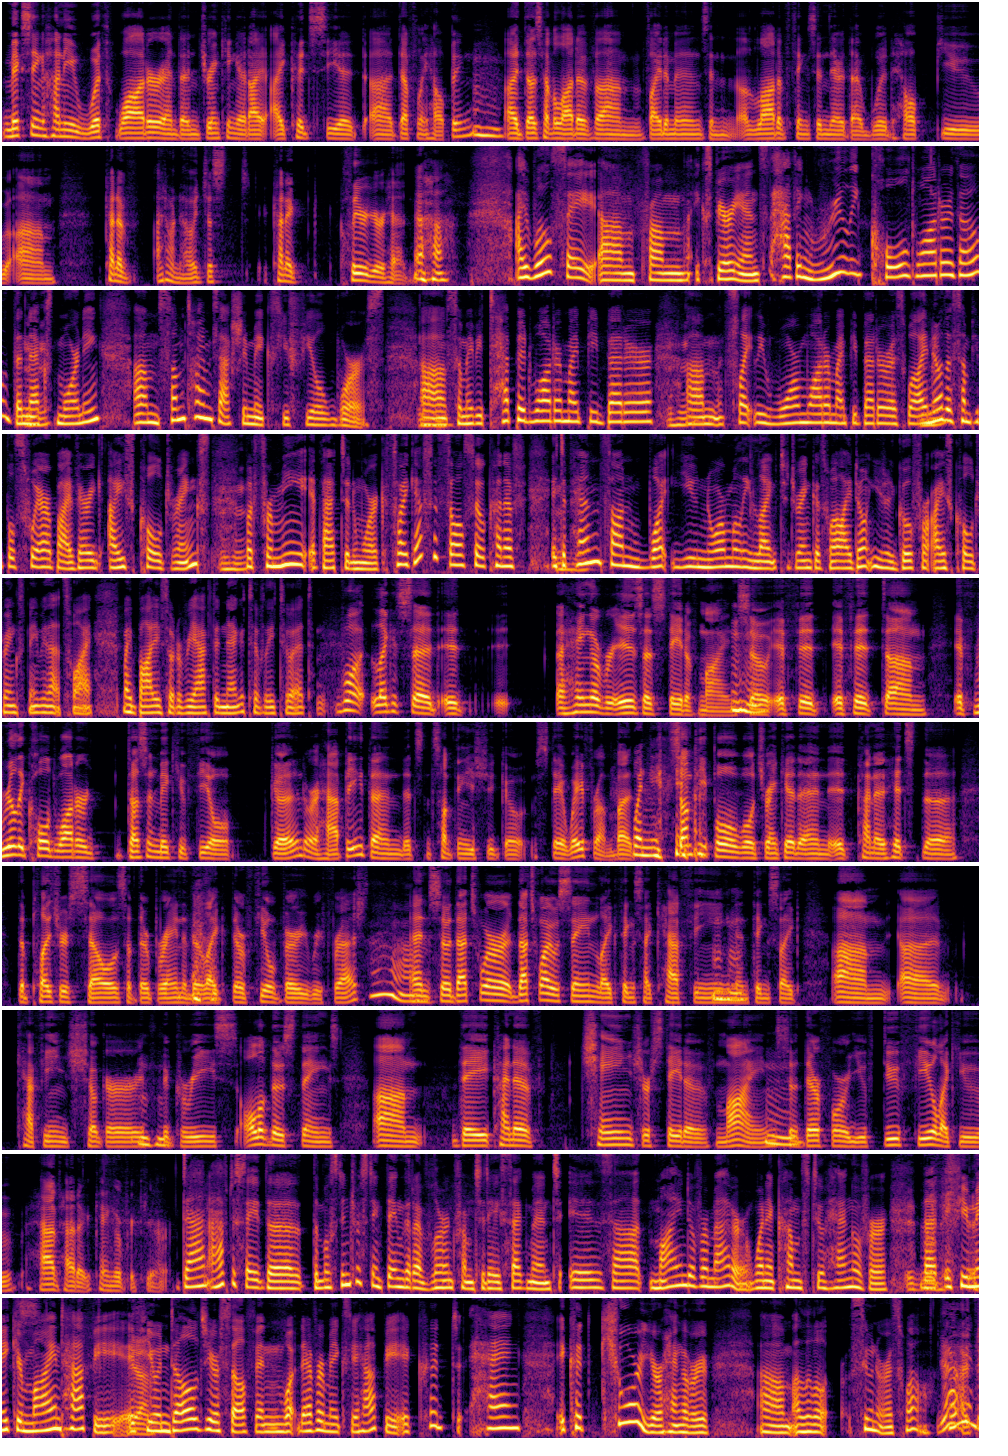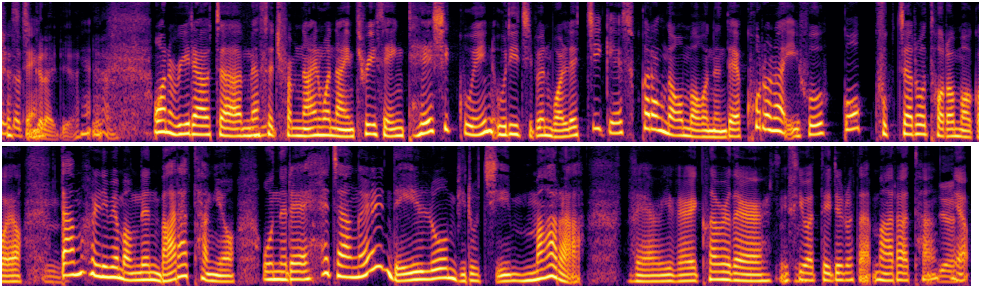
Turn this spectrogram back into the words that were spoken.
mixing honey with water and then drinking it, I, I could see it uh, definitely helping. Uh, it does have a lot of um, vitamins and a lot of things in there that would help you um, kind of I don't know, just kind of clear your head. Uh-huh. I will say um, from experience, having really cold water though the next morning um, sometimes actually makes you feel worse. Uh, so maybe tepid water might be better. Um, slightly warm water might be better as well. I know that some people swear by very ice cold drinks, but for me that didn't work. So I guess it's also kind of it depends on what you normally like to drink as well. I don't usually go for ice cold drinks. Maybe that's why my body sort of reacted negatively to it. Well, like I said, it a hangover is a state of mind. So if it if it um if really cold water doesn't make you feel good or happy, then it's something you should go stay away from. But When you- some people will drink it and it kind of hits the the pleasure cells of their brain and they're like they feel very refreshed. And so that's where that's why I was saying like things like caffeine and things like um uh caffeine, sugar, the grease, all of those things, um, they kind of change your state of mind. So therefore, you do feel like you have had a hangover cure. Dan, I have to say the the most interesting thing that I've learned from today's segment is uh, mind over matter when it comes to hangover. It that really if you make your mind happy, if Yeah. you indulge yourself in whatever makes you happy, it could hang, it could cure your hangover Um, a little sooner as well. Yeah, Very I think that's a interesting. good idea. Yeah. I want to read out a message from 9193 saying 대식구인 우리 집은 원래 찌개에 숟가락 넣어 먹었는데 코로나 이후 꼭 국자로 덜어 먹어요. 땀 흘리며 먹는 마라탕이요. 오늘의 해장을 내일로 미루지 마라. Very, very clever there. You see what they did with that maratang? Yeah.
